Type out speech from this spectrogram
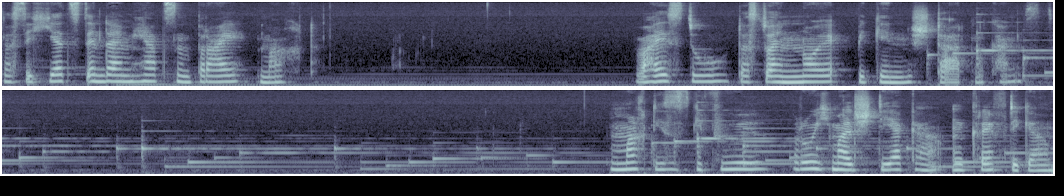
das sich jetzt in deinem Herzen breit macht, weißt du, dass du einen Neubeginn starten kannst. Mach dieses Gefühl ruhig mal stärker und kräftiger.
